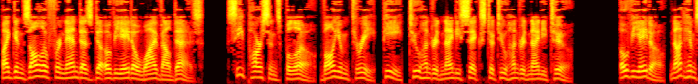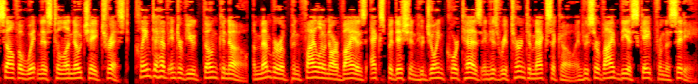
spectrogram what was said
by Gonzalo Fernández de Oviedo y Valdés. See Parsons below, Volume 3, p. 296–292. Oviedo, not himself a witness to La Noche Triste, claimed to have interviewed Thone Cano, a member of Panfilo Narvaez's expedition who joined Cortés in his return to Mexico and who survived the escape from the city.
